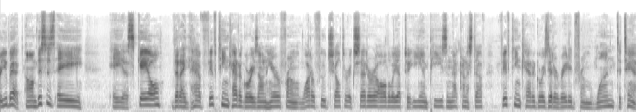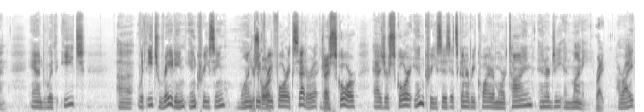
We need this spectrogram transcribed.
you bet. Um, this is a, a a scale that I have 15 categories on here, from water, food, shelter, etc., all the way up to EMPs and that kind of stuff. 15 categories that are rated from one to 10, and with each uh, with each rating increasing one, Your two, score. three, four, etc. Okay. Your score, as your score increases, it's going to require more time, energy, and money. Right. All right.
